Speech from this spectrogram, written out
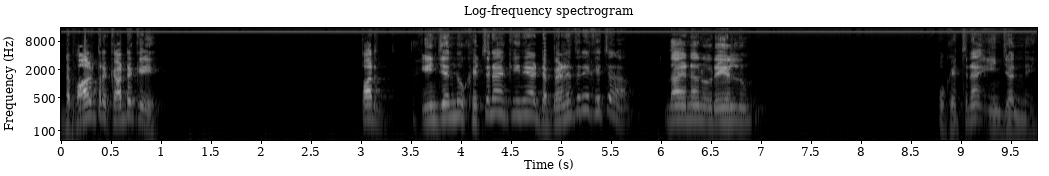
ਡਿਫਾਲਟਰ ਕੱਢ ਕੇ। ਪਰ ਇੰਜਨ ਨੂੰ ਖਿੱਚਣਾ ਕੀ ਨੇ? ਡੱਬਿਆਂ ਨੇ ਤੇ ਨਹੀਂ ਖਿੱਚਣਾ, ਨਾ ਇਹਨਾਂ ਨੂੰ, ਰੇਲ ਨੂੰ। ਉਹ ਖਿੱਚਣਾ ਇੰਜਨ ਨੇ।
